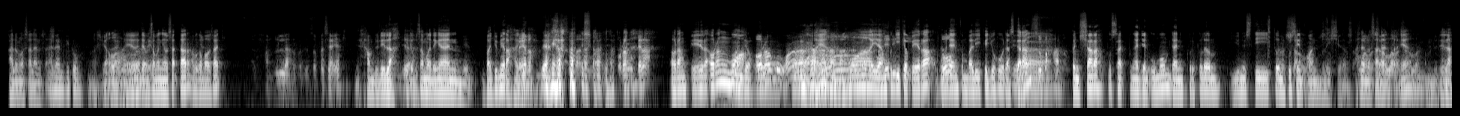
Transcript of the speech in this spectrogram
Ahlan wa sahlan Ustaz. Ahlan fikum. Masya-Allah ya dan bersama dengan Ustaz Tar. Apa khabar Ustaz? Alhamdulillah. Ustaz sihat ya? Alhamdulillah Ya. kita bersama dengan baju merah hari Merah. ini. Ya. Orang Perak. Orang Perak, orang Muar. Orang Johor. Orang Muar. Muar ya. Oh. Muar yang Jadi- pergi ke Perak kemudian kembali ke Johor dah sekarang. Ya. Subhanallah. pensyarah Pusat Pengajian Umum dan Kurikulum Universiti Tun Hussein on Malaysia. Ahlan wa sahlan Ustaz, ya. Alhamdulillah.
